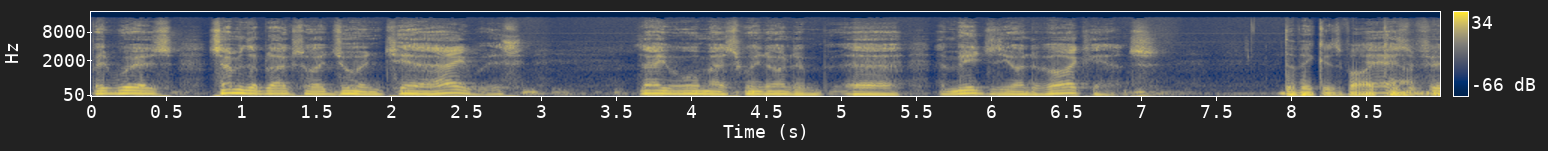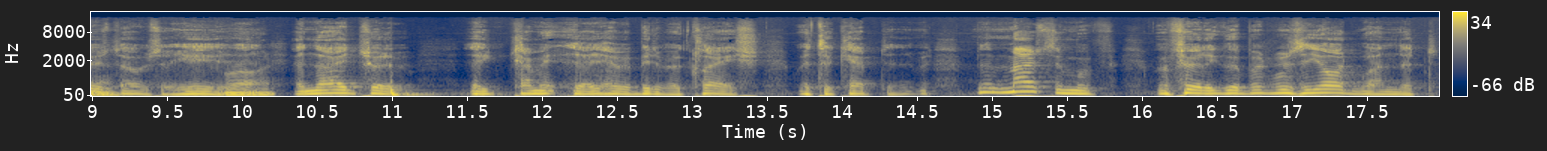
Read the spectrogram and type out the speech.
but whereas some of the blokes I joined TRA with, they almost went on to uh, immediately on to Viscounts. The Vickers Viscount. As a first yeah. officer, yeah. Right. And they'd sort of they come in, they have a bit of a clash with the captain. Most of them were, were fairly good, but it was the odd one that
